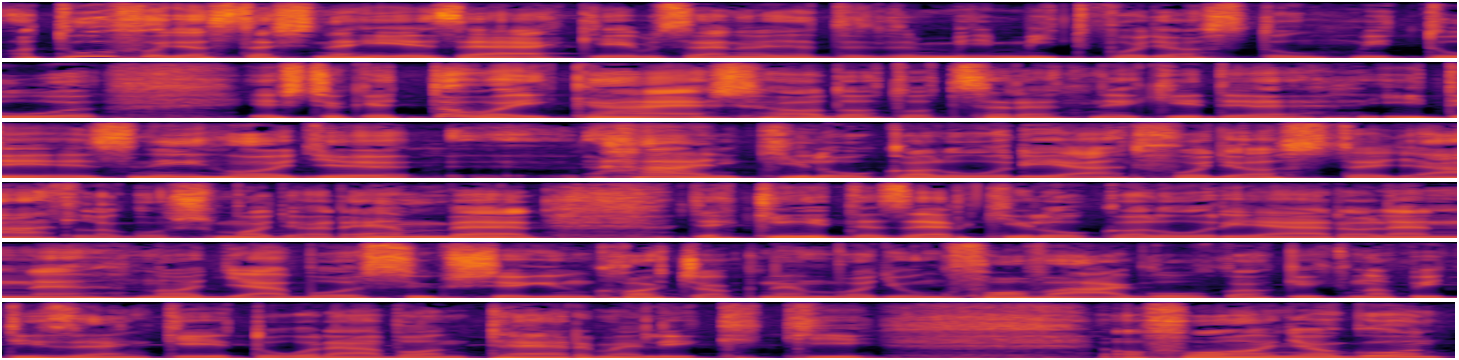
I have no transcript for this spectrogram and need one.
a túlfogyasztás nehéz elképzelni, hogy hát mit fogyasztunk mi túl, és csak egy tavalyi KSH adatot szeretnék ide idézni, hogy hány kilokalóriát fogyaszt egy átlagos magyar ember, ugye 2000 kilokalóriára lenne nagyjából szükségünk, ha csak nem vagyunk favágók, akik napi 12 órában termelik ki a faanyagon.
